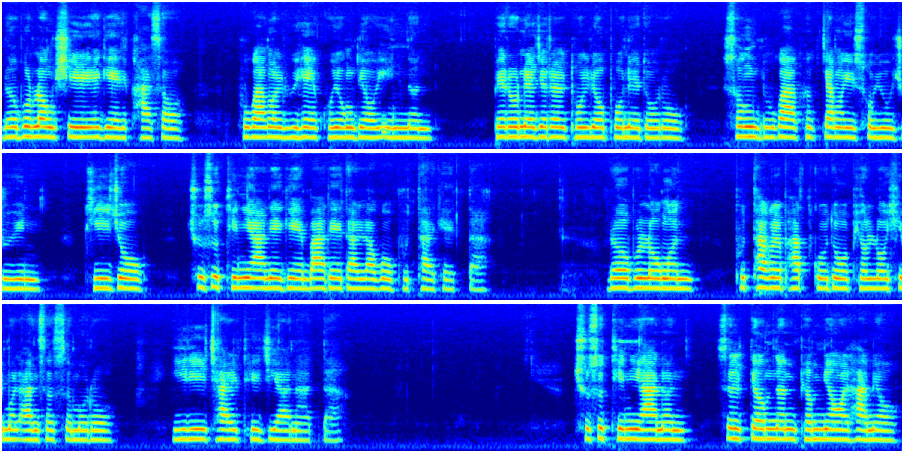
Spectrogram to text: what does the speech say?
러블롱 씨에게 가서 국왕을 위해 고용되어 있는 베로네즈를 돌려보내도록 성두가 극장의 소유주인 귀족 추스티니안에게 말해달라고 부탁했다. 러블롱은 부탁을 받고도 별로 힘을 안 썼으므로 일이 잘 되지 않았다. 추스티니안은 쓸데없는 변명을 하며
